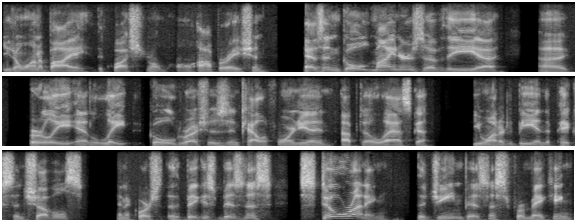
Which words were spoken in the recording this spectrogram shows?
You don't want to buy the questionable operation, as in gold miners of the uh, uh, early and late gold rushes in California and up to Alaska. You wanted to be in the picks and shovels. And of course, the biggest business still running, the jean business for making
